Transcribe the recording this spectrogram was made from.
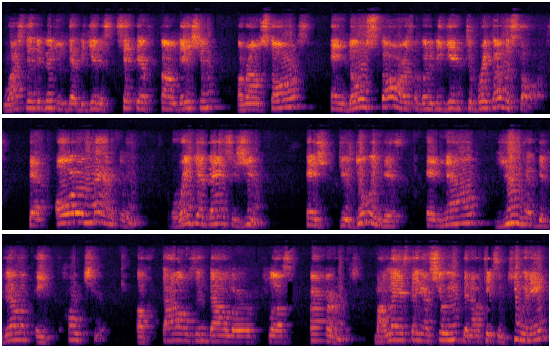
watch the individuals that begin to set their foundation around stars, and those stars are going to begin to break other stars that automatically rank advances you as you're doing this. And now you have developed a culture of thousand dollar plus earners. My last thing I'll show you, then I'll take some Q and A,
